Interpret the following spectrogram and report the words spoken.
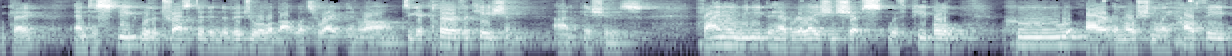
okay? And to speak with a trusted individual about what's right and wrong, to get clarification on issues. Finally, we need to have relationships with people who are emotionally healthy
